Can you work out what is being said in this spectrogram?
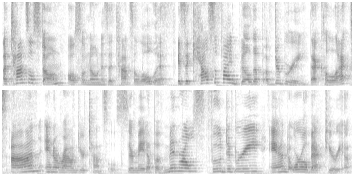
A tonsil stone, also known as a tonsillolith, is a calcified buildup of debris that collects on and around your tonsils. They're made up of minerals, food debris, and oral bacteria.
